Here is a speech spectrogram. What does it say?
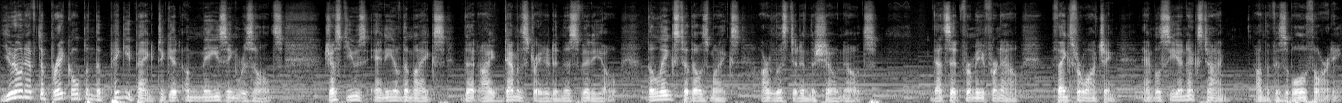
you don't have to break open the piggy bank to get amazing results. Just use any of the mics that I demonstrated in this video. The links to those mics are listed in the show notes. That's it for me for now. Thanks for watching, and we'll see you next time on The Visible Authority.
